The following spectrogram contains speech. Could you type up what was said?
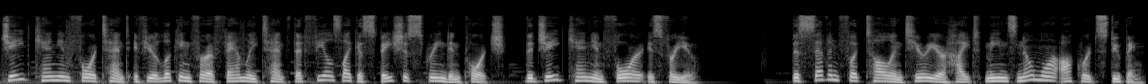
Jade Canyon 4 Tent If you're looking for a family tent that feels like a spacious screened-in porch, the Jade Canyon 4 is for you. The 7-foot tall interior height means no more awkward stooping.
